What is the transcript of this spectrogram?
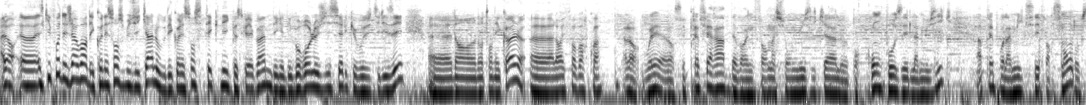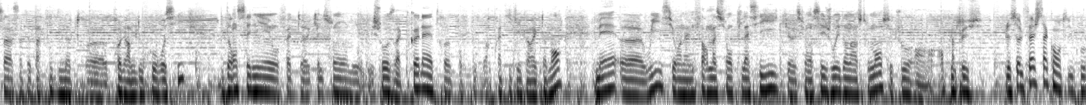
Alors, euh, est-ce qu'il faut déjà avoir des connaissances musicales ou des connaissances techniques? Parce qu'il y a quand même des, des gros logiciels que vous utilisez euh, dans, dans ton école. Alors, il faut avoir quoi? Alors, ouais, alors c'est préférable d'avoir une formation musicale pour composer de la musique. Après, pour la mixer, forcément, donc ça, ça fait partie de notre euh, programme de cours aussi, d'enseigner au fait euh, quelles sont les, les choses à connaître pour pouvoir pratiquer correctement. Mais euh, oui, si on a une formation classique, si on sait jouer dans l'instrument, c'est toujours en, en plus. En plus. Le solfège, ça compte du coup.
